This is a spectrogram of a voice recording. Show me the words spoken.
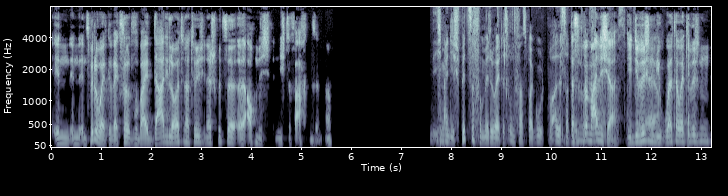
in, in, ins Middleweight gewechselt, wobei da die Leute natürlich in der Spitze äh, auch nicht, nicht zu verachten sind. Ne? Ich meine, die Spitze vom Middleweight ist unfassbar gut. Nur alles hat Das meine ich ja. Die Division, ja, ja. die Welterweight Division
